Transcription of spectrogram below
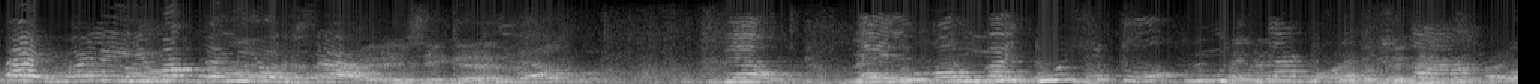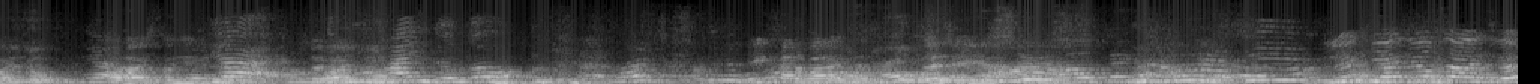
Hé, Annie, je mag daar niet op staan. en zingen hè? Wel. Nee, want wij douchen toch? We moeten daar toch Dat op staan? Hij is niet. Ik ga buiten. Luc, jij wilt uit hè,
